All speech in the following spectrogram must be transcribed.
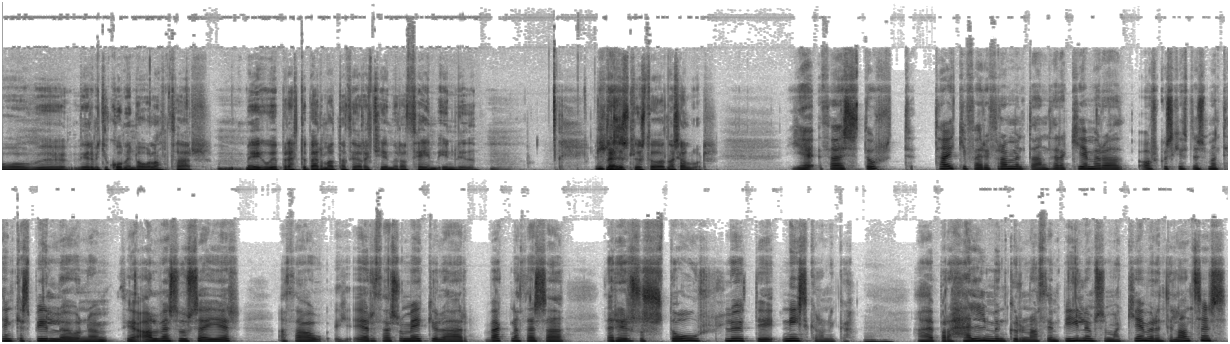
og uh, við erum ekki komið nóg langt þar mm. megum við brettu bermatna þegar það kemur að þeim innviðum mm. hlæðslustöðarna sjálfur Ég, það er stórt tækifæri framöndan þegar kemur að orkuskiptum sem að tengja spíllögunum því að alveg eins og þú segir að þá eru það svo mikilvægar vegna þess að þær eru svo stór hluti nýskráninga. Mhm. Það er bara helmingurinn af þeim bílum sem að kemur inn til landsins,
